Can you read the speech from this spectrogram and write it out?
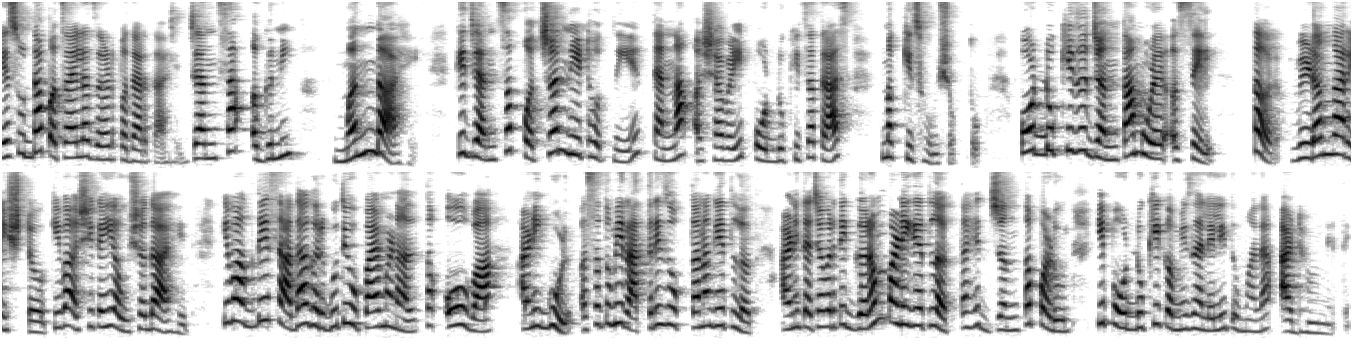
हे सुद्धा पचायला जड पदार्थ आहे. ज्यांचा अग्नी मंद आहे की ज्यांचं पचन नीट होत नाही आहे त्यांना अशावेळी पोटदुखीचा त्रास नक्कीच होऊ शकतो. पोटदुखी जर जंतामुळे असेल तर विडंगारिष्ट किंवा अशी काही औषधं आहेत किंवा अगदी साधा घरगुती उपाय म्हणाल तर ओवा आणि गुळ असं तुम्ही रात्री झोपताना घेतलं आणि त्याच्यावरती गरम पाणी घेतलं तर हे जंत पडून ही पोटदुखी कमी झालेली तुम्हाला आढळून येते.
